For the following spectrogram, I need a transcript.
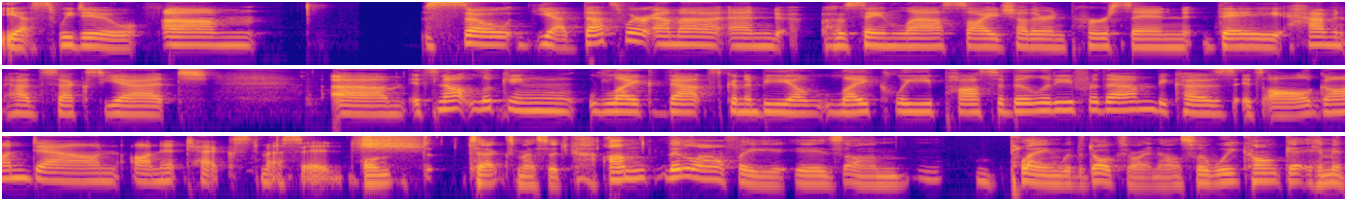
Yes, we do. Um so yeah, that's where Emma and Hossein last saw each other in person. They haven't had sex yet. Um, it's not looking like that's going to be a likely possibility for them because it's all gone down on a text message. On t- text message. Um, little Alfie is um playing with the dogs right now, so we can't get him in.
